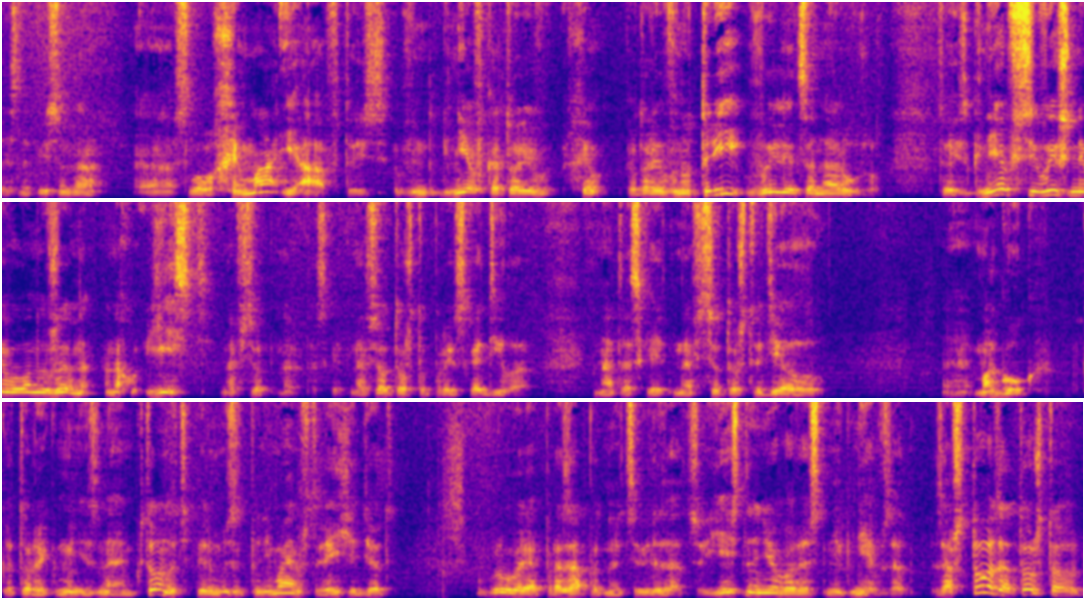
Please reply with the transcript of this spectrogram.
То есть написано э, слово хема и ав, то есть гнев, который, который внутри, выльется наружу. То есть гнев Всевышнего, он уже на, на, есть на все, на, так сказать, на все то, что происходило, на, так сказать, на все то, что делал э, Магог, который мы не знаем кто, но теперь мы понимаем, что речь идет, грубо говоря, про западную цивилизацию. Есть на нее божественный гнев. За, за что? За то, что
